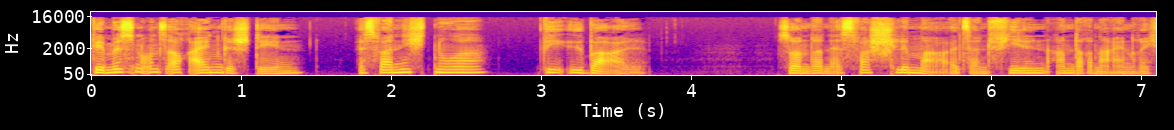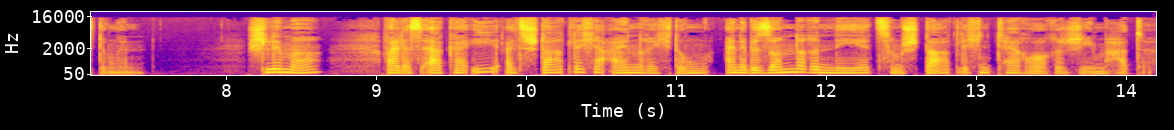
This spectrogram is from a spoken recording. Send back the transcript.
Wir müssen uns auch eingestehen, es war nicht nur wie überall, sondern es war schlimmer als an vielen anderen Einrichtungen. Schlimmer, weil das RKI als staatliche Einrichtung eine besondere Nähe zum staatlichen Terrorregime hatte.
